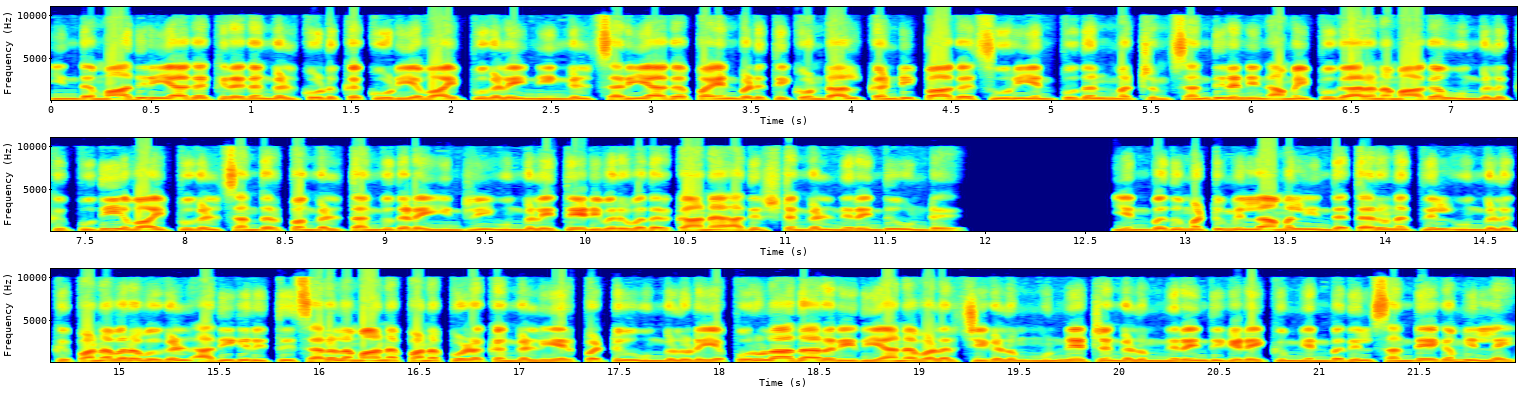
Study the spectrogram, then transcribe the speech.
இந்த மாதிரியாக கிரகங்கள் கொடுக்கக்கூடிய வாய்ப்புகளை நீங்கள் சரியாக பயன்படுத்திக் கொண்டால் கண்டிப்பாக சூரியன் புதன் மற்றும் சந்திரனின் அமைப்பு காரணமாக உங்களுக்கு புதிய வாய்ப்புகள் சந்தர்ப்பங்கள் தங்குதடை இன்றி உங்களை தேடி வருவதற்கான அதிர்ஷ்டங்கள் நிறைந்து உண்டு. என்பது மட்டுமில்லாமல் இந்த தருணத்தில் உங்களுக்கு பணவரவுகள் அதிகரித்து சரளமான பணப்புழக்கங்கள் ஏற்பட்டு உங்களுடைய பொருளாதார ரீதியான வளர்ச்சிகளும் முன்னேற்றங்களும் நிறைந்து கிடைக்கும் என்பதில் சந்தேகம் இல்லை.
